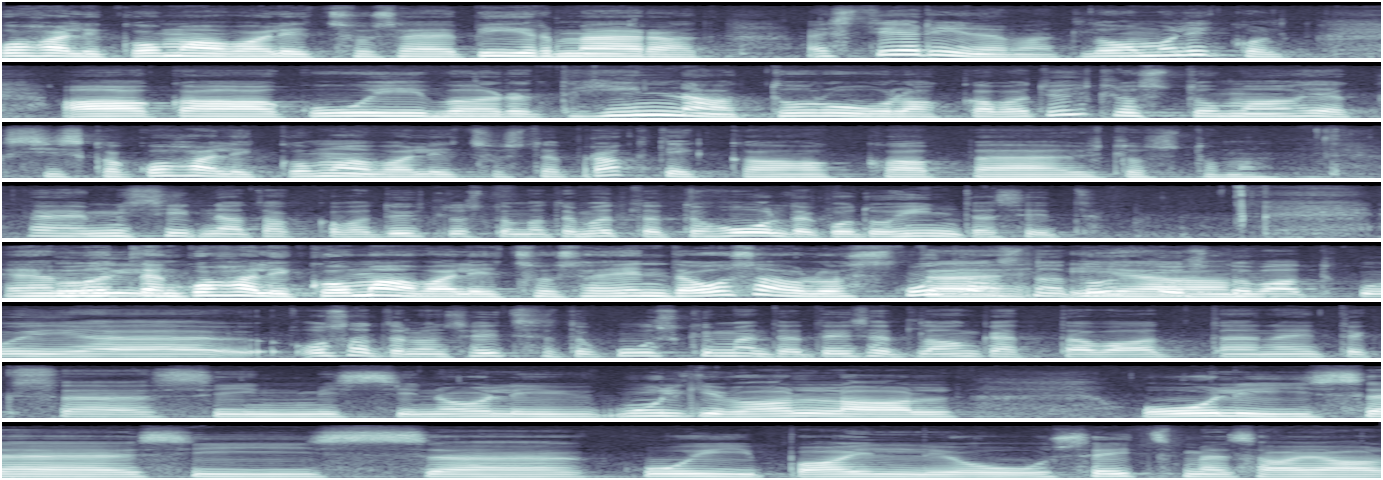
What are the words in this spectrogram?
kohaliku omavalitsuse piirmäärad, hästi erinevad loomulikult, aga kuivõrd hinnad turul hakkavad ühtlustuma ja siis ka kohalike omavalitsuste praktika hakkab ühtlustuma. mis hinnad hakkavad ühtlustuma, te mõtlete hooldekodu hindasid? Või... mõtlen kohaliku omavalitsuse enda osalust. kuidas nad ja... otsustavad, kui äh, osadel on seitsesada kuuskümmend ja teised langetavad äh, näiteks äh, siin, mis siin oli Mulgi vallal oli see siis kui palju seitsmesaja,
